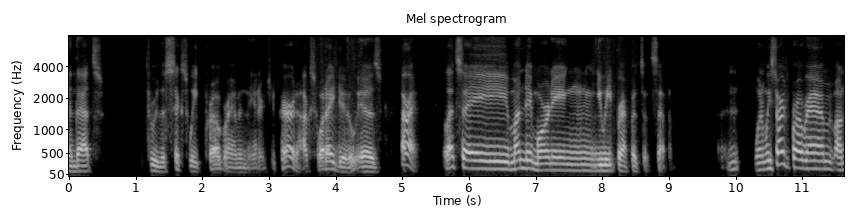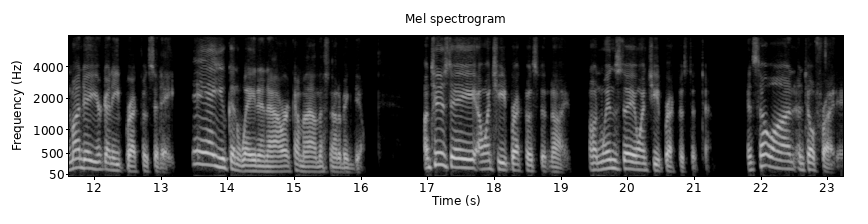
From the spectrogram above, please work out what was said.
And that's through the six week program in the energy paradox. What I do is, all right, let's say Monday morning you eat breakfast at seven. When we start the program on Monday, you're going to eat breakfast at eight. Yeah, you can wait an hour, come on, that's not a big deal. On Tuesday, I want you to eat breakfast at nine. On Wednesday, I want you to eat breakfast at 10. And so on until Friday.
